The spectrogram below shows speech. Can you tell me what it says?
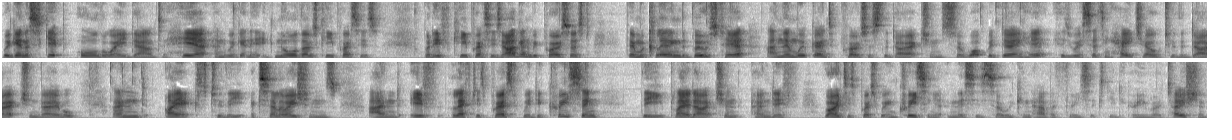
we're going to skip all the way down to here and we're going to ignore those key presses. But if key presses are going to be processed, then we're clearing the boost here, and then we're going to process the directions. So what we're doing here is we're setting HL to the direction variable and IX to the accelerations. And if left is pressed, we're decreasing the player direction, and if right is pressed, we're increasing it. And this is so we can have a 360 degree rotation.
